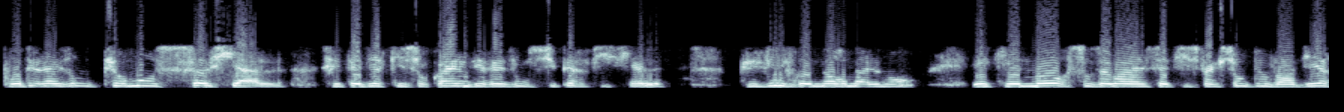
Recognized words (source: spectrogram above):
pour des raisons purement sociales, c'est-à-dire qui sont quand même des raisons superficielles, pu vivre normalement et qui est mort sans avoir la satisfaction de pouvoir dire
